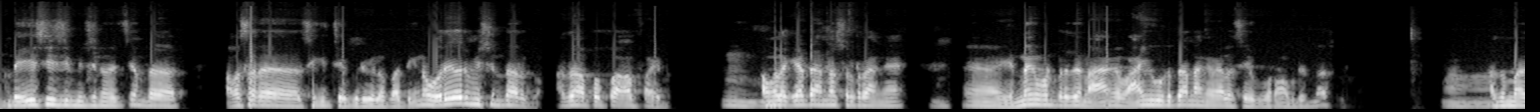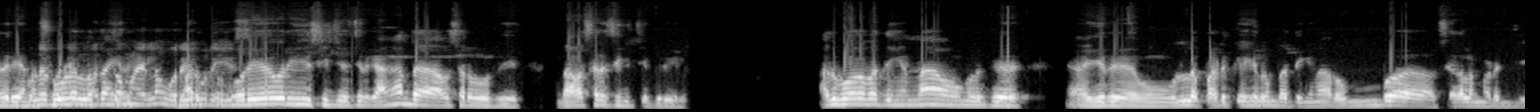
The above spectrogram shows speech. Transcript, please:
அந்த இசிஜி மிஷினை வச்சு அந்த அவசர சிகிச்சை பிரிவில் பார்த்தீங்கன்னா ஒரே ஒரு மிஷின் தான் இருக்கும். அதுவும் அப்பப்போ ஆஃப் ஆயிடும். ம், அவங்கள கேட்டா என்ன சொல்றாங்க? என்னங்க பண்றது? நாங்க வாங்கி கொடுத்தா நாங்க வேலை செய்ய போறோம் அப்படின்னு தான் அது மாதிரியான சூழல்ல தான் ஒரே ஒரு இசிஜி வச்சிருக்காங்க அந்த அவசர ஊர்தி அந்த அவசர சிகிச்சை பிரிவில். அது போக பாத்தீங்கன்னா உங்களுக்கு இரு உள்ள படுக்கைகளும் பாத்தீங்கன்னா ரொம்ப சிதலம் அடைஞ்சு.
